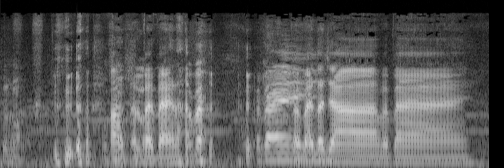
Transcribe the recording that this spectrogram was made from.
壮壮，好，拜拜了，拜拜，拜拜，拜拜大家，拜拜。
